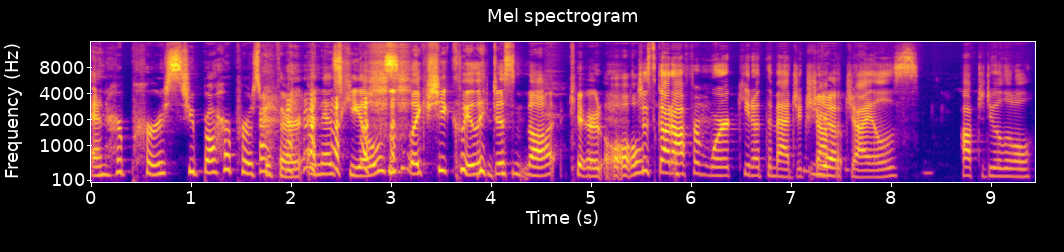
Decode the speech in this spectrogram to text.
and her purse. She brought her purse with her and has heels. Like she clearly does not care at all. Just got off from work, you know, at the magic shop Yep. with Giles. Off to do a little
